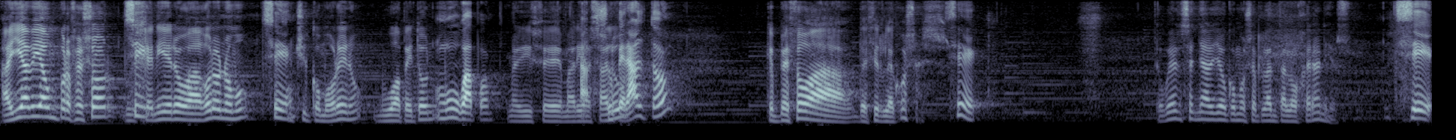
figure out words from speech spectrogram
Allí había un profesor, ingeniero agrónomo, un chico moreno, guapetón. Muy guapo. Me dice María ah, Salud. Súper alto. Que empezó a decirle cosas. Sí. Te voy a enseñar yo cómo se plantan los geranios. Sí,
